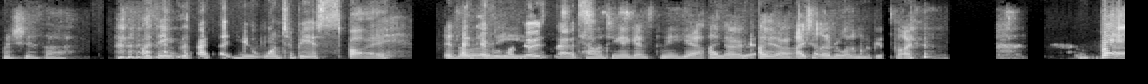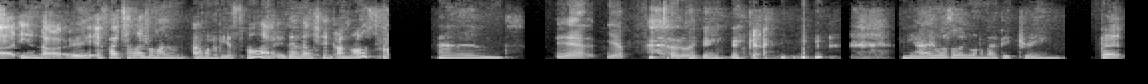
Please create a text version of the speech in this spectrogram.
which is uh, I think the fact that you want to be a spy is and everyone knows that. counting against me. Yeah, I know. Yeah. I know. I tell everyone I want to be a spy. but, you know, if I tell everyone I want to be a spy, then they'll think I'm not a spy. And Yeah. Yep. Totally. okay. yeah, it was always one of my big dreams. But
